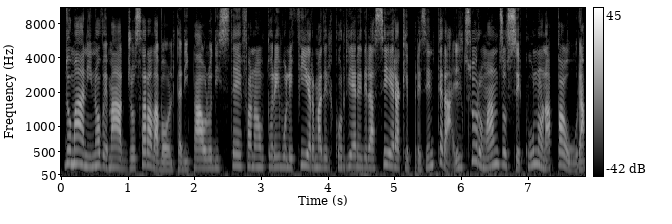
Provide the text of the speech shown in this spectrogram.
Domani, 9 maggio, sarà la volta di Paolo Di Stefano, autorevole firma del Corriere della Sera, che presenterà il suo romanzo Secu non ha paura.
